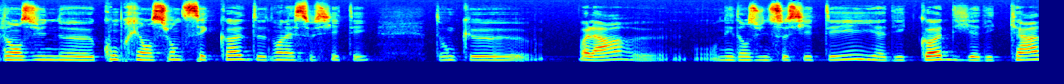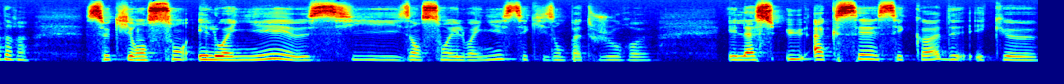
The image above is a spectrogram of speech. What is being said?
dans une compréhension de ces codes dans la société. Donc voilà, on est dans une société, il y a des codes, il y a des cadres. Ceux qui en sont éloignés, s'ils en sont éloignés, c'est qu'ils n'ont pas toujours, hélas, eu accès à ces codes et que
